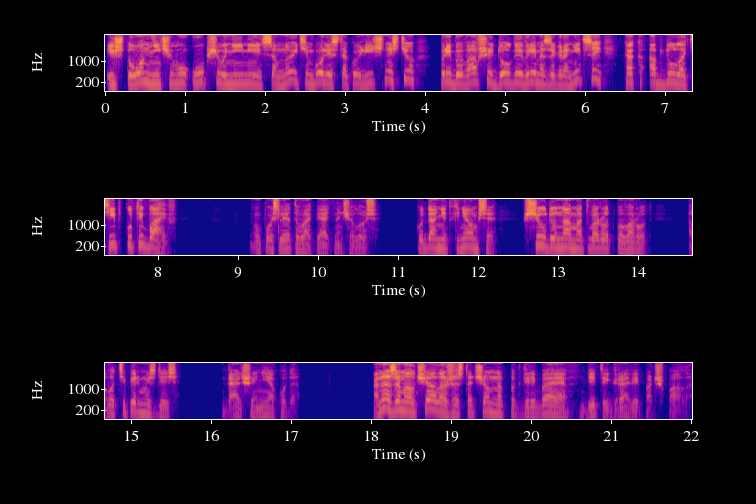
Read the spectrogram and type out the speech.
и что он ничего общего не имеет со мной, тем более с такой личностью, пребывавшей долгое время за границей, как Абдулатип Кутыбаев. Ну, после этого опять началось. Куда ни ткнемся, всюду нам отворот-поворот. А вот теперь мы здесь. Дальше некуда. Она замолчала, ожесточенно подгребая битый гравий под шпала.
